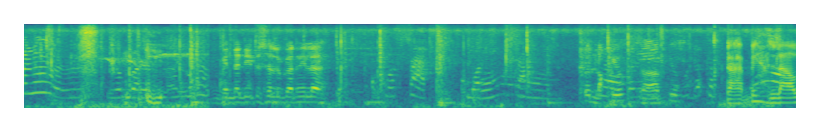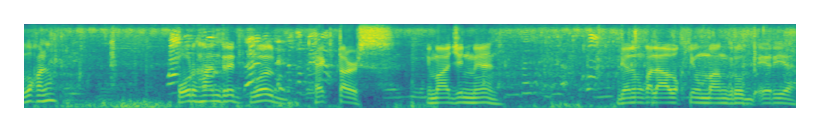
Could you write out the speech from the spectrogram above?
ano. Ang ganda dito sa lugar nila. Ito, laki oh. Grabe oh. Grabe, lawak ano? 412 hectares. Imagine mo yan. Ganong kalawak yung mangrove area.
